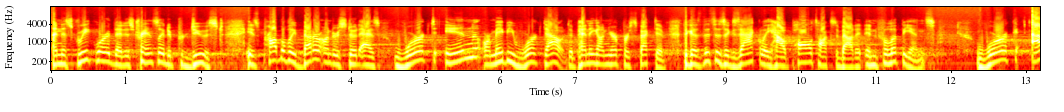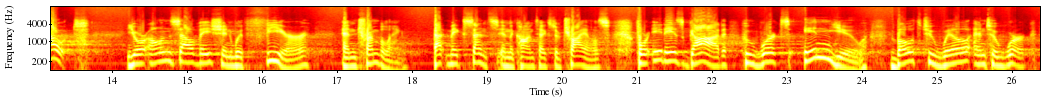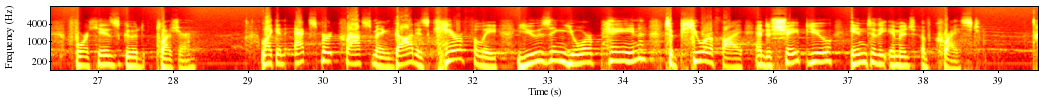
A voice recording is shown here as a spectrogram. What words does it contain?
And this Greek word that is translated produced is probably better understood as worked in or maybe worked out, depending on your perspective, because this is exactly how Paul talks about it in Philippians. Work out your own salvation with fear and trembling. That makes sense in the context of trials. For it is God who works in you both to will and to work for his good pleasure. Like an expert craftsman, God is carefully using your pain to purify and to shape you into the image of Christ.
